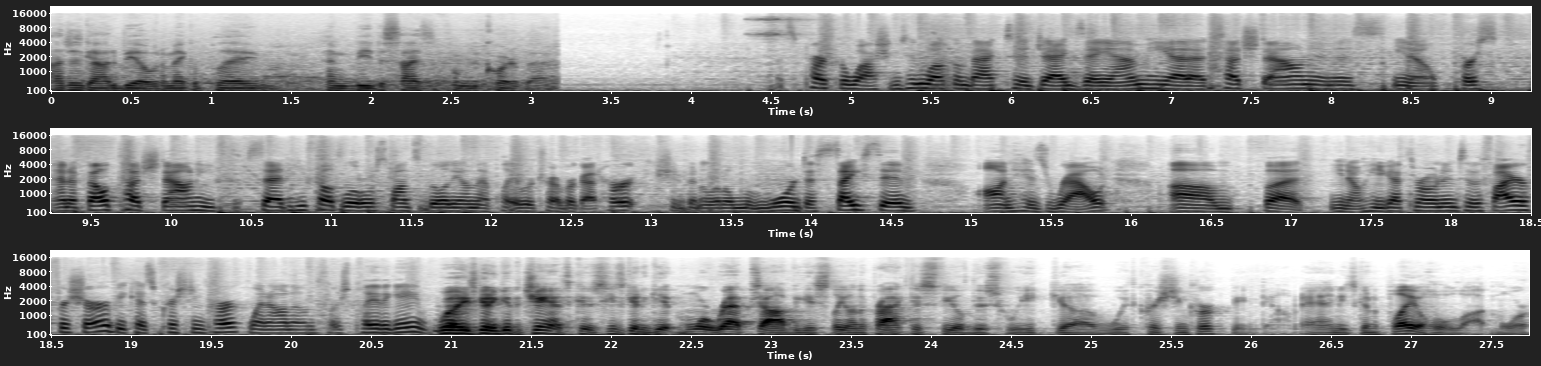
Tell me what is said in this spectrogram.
I just got to be able to make a play and be decisive from the quarterback. That's Parker Washington. Welcome back to Jags AM. He had a touchdown in his, you know, first NFL touchdown. He said he felt a little responsibility on that play where Trevor got hurt. He should have been a little more decisive on his route. Um, but you know he got thrown into the fire for sure because Christian Kirk went out on the first play of the game. Well, he's going to get the chance because he's going to get more reps, obviously, on the practice field this week uh, with Christian Kirk being down, and he's going to play a whole lot more.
